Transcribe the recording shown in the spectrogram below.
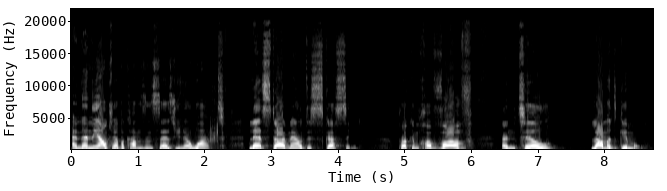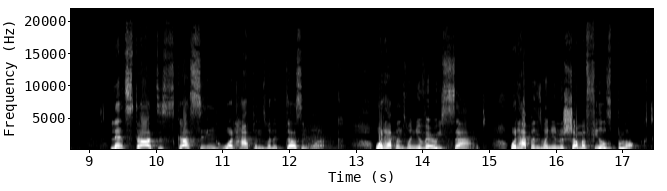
And then the Rebbe comes and says, you know what? Let's start now discussing Prakim Chavav until Lamed Gimel. Let's start discussing what happens when it doesn't work. What happens when you're very sad? What happens when your neshama feels blocked?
